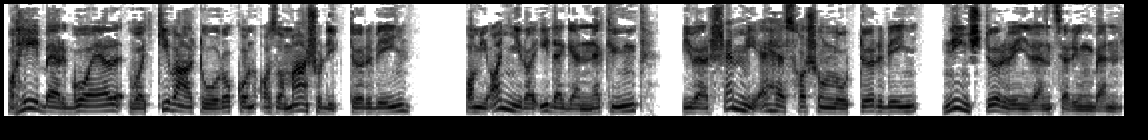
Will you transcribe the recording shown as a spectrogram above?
A Héber Goel vagy kiváltó rokon az a második törvény, ami annyira idegen nekünk, mivel semmi ehhez hasonló törvény nincs törvényrendszerünkben.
